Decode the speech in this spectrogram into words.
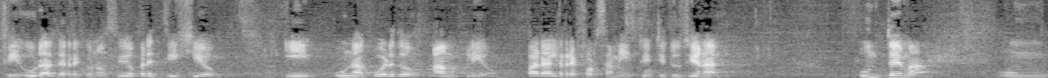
figuras de reconocido prestigio y un acuerdo amplio para el reforzamiento institucional. Un tema, un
